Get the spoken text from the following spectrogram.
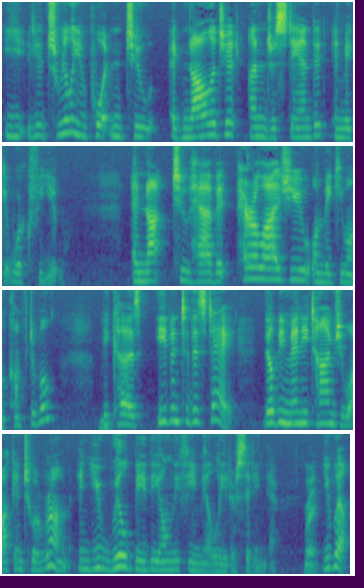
it's really important to acknowledge it, understand it, and make it work for you and not to have it paralyze you or make you uncomfortable. Mm. Because even to this day, there'll be many times you walk into a room and you will be the only female leader sitting there. Right. You will.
